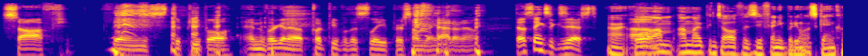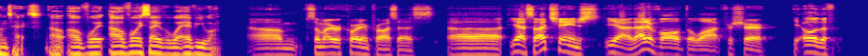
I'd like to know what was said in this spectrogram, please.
soft things to people and we're going to put people to sleep or something." I don't know. Those things exist. All right. Well, Um, I'm, I'm open to offers if anybody wants to get in contact. I'll, I'll, vo- I'll voice over whatever you want. Um, so my recording process, uh, yeah, so I changed. Yeah, that evolved a lot for sure. Yeah, oh, the,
